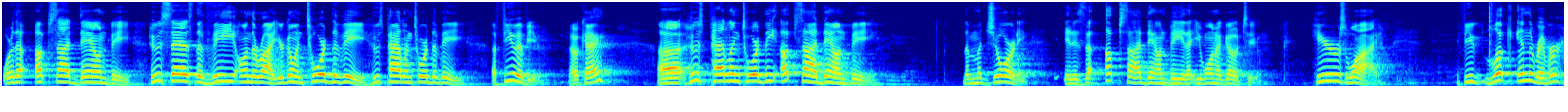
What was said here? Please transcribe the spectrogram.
or the upside down V? Who says the V on the right? You're going toward the V. Who's paddling toward the V? A few of you, okay? Uh, who's paddling toward the upside down V? The majority. It is the upside down V that you want to go to. Here's why. If you look in the river,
